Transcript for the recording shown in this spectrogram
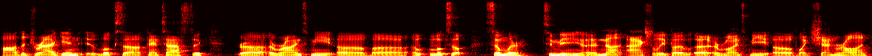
the dragon, it looks fantastic uh, reminds me of, uh, looks uh, similar to me, uh, not actually, but uh, it reminds me of like Shenron,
